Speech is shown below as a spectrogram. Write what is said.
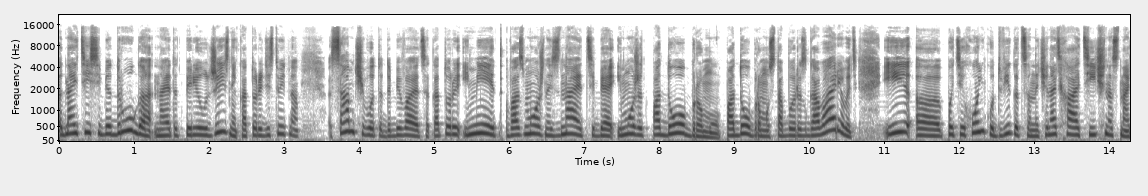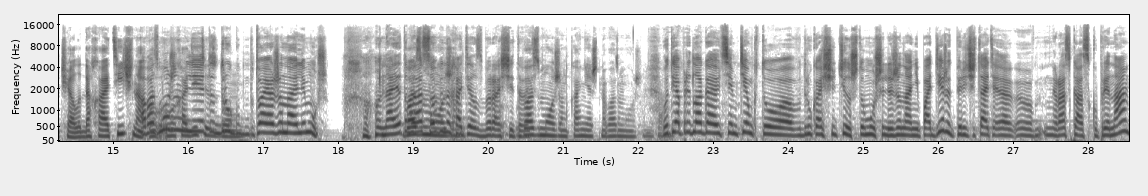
найти себе друга на этот период жизни, который действительно сам чего-то добивается, который имеет возможность, знает тебя и может по-доброму, по-доброму с тобой разговаривать и э, потихоньку двигаться, начинать хаотично сначала, да, хаотично А возможно ли это друг дома. твоя жена или муж? На это Возможен. особенно хотелось бы рассчитывать. Возможен, конечно, возможен. да. Вот я предлагаю всем тем, кто вдруг ощутил, что муж или жена не поддержит, перечитать э, э, рассказ Куприна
